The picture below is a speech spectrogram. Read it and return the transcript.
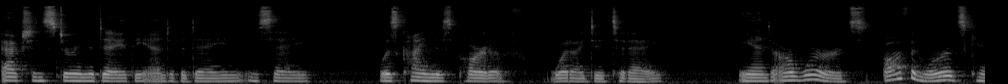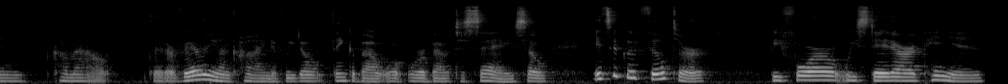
actions during the day at the end of the day and, and say, Was kindness part of what I did today? And our words, often words can come out that are very unkind if we don't think about what we're about to say. So it's a good filter before we state our opinion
